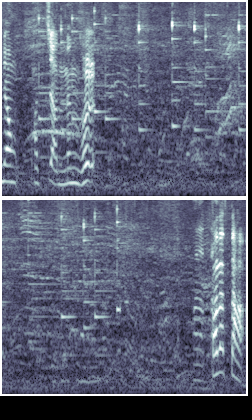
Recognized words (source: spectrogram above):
그냥 받지 않는 걸. 받았다. 받았다.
